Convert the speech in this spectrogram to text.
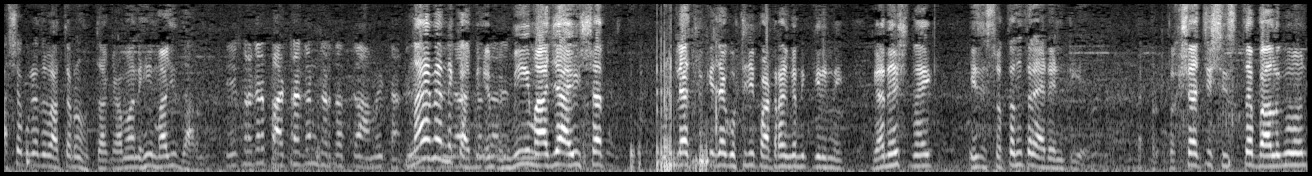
अशा प्रकारचं वातावरण होता कामा ही माझी धारणा. एक प्रकारे पाठराखण करतात का? अमित ठाकरे नाही नाही नाही काय मी माझ्या आयुष्यात कुठल्या चुकीच्या गोष्टीची पाठरांगण केली नाही. गणेश नाईक इज स्वतंत्र आयडेंटिटी आहे. पक्षाची शिस्त बाळगून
